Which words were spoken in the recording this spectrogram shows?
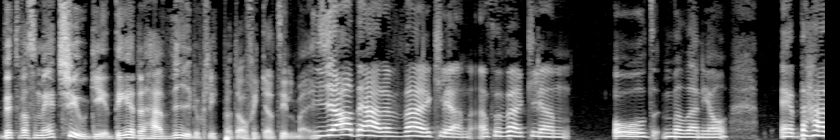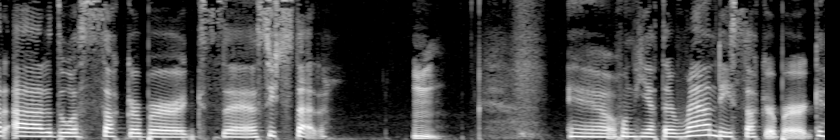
vet du vad som är 20? Det är det här videoklippet du har skickat till mig. Ja, det är det verkligen. Alltså verkligen old millennial. Eh, Det här är då Zuckerbergs eh, syster. Mm. Eh, hon heter Randy Zuckerberg.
